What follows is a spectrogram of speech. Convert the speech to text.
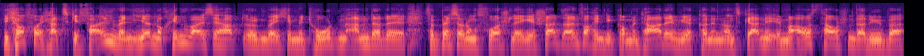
Ich hoffe, euch hat es gefallen. Wenn ihr noch Hinweise habt, irgendwelche Methoden, andere Verbesserungsvorschläge, schreibt einfach in die Kommentare. Wir können uns gerne immer austauschen darüber.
